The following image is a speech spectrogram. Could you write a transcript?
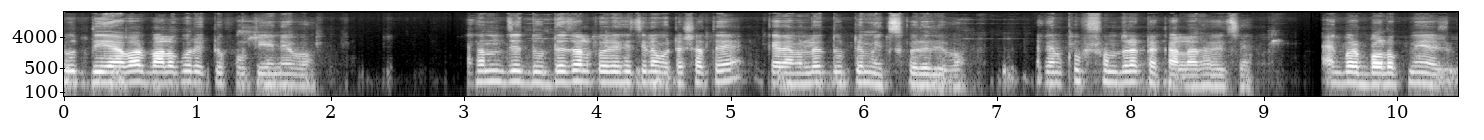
দুধ দিয়ে আবার ভালো করে একটু ফুটিয়ে নেব। এখন যে দুধটা জাল করে রেখেছিলাম ওটার সাথে ক্যারামেলের দুধটা মিক্স করে দেব। এখন খুব সুন্দর একটা কালার হয়েছে। একবার বলক নিয়ে আসব।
